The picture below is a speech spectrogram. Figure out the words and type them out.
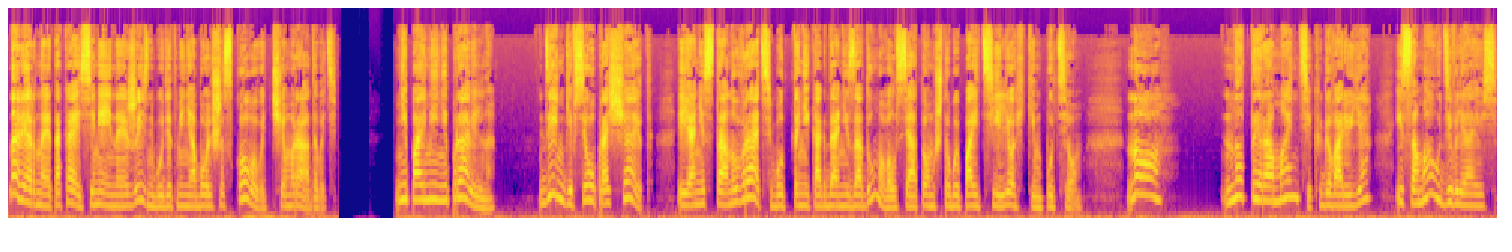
наверное, такая семейная жизнь будет меня больше сковывать, чем радовать. Не пойми неправильно. Деньги все упрощают, и я не стану врать, будто никогда не задумывался о том, чтобы пойти легким путем. Но... Но ты романтик, говорю я, и сама удивляюсь.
